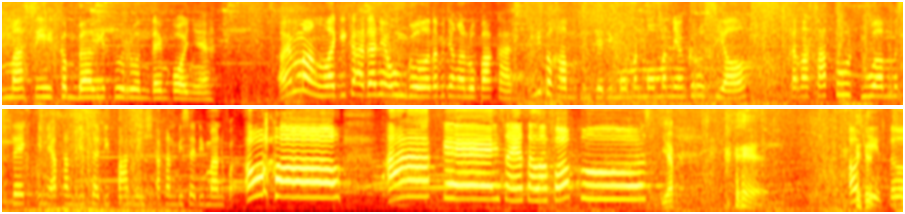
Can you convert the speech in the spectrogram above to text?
masih kembali turun temponya. Emang lagi keadaannya unggul, tapi jangan lupakan. Ini bakal menjadi momen-momen yang krusial. Karena satu, dua mistake ini akan bisa dipunish, akan bisa dimanfaat. Oh, oke, saya salah fokus. Yap. Oh gitu.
